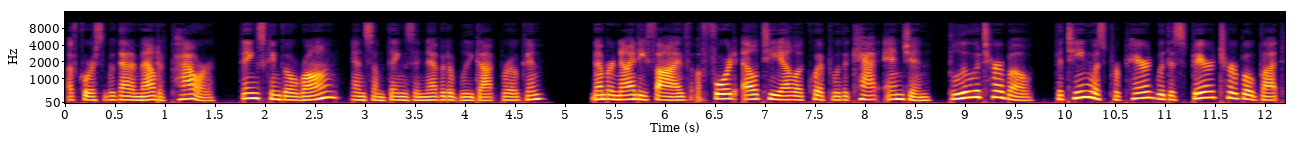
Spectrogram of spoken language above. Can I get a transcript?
Of course, with that amount of power, things can go wrong, and some things inevitably got broken. Number 95, a Ford LTL equipped with a CAT engine, blew a turbo. The team was prepared with a spare turbo, but,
